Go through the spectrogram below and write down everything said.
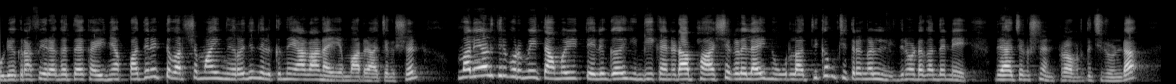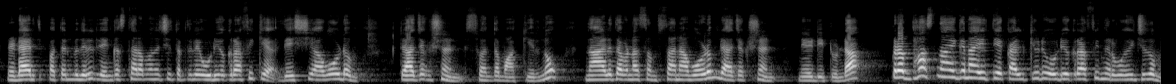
ഓഡിയോഗ്രാഫി രംഗത്ത് കഴിഞ്ഞ പതിനെട്ട് വർഷമായി നിറഞ്ഞു നിൽക്കുന്നയാളാണ് എം ആർ രാജകൃഷ്ണൻ. മലയാളത്തിന് പുറമെ തമിഴ് തെലുങ്ക് ഹിന്ദി കന്നഡ ഭാഷകളിലായി നൂറിലധികം ചിത്രങ്ങളിൽ ഇതിനോടകം തന്നെ രാജകൃഷ്ണൻ പ്രവർത്തിച്ചിട്ടുണ്ട്. രണ്ടായിരത്തി പത്തൊൻപതിൽ രംഗസ്ഥലം എന്ന ചിത്രത്തിലെ ഓഡിയോഗ്രാഫിക്ക് ദേശീയ അവാർഡും രാജകൃഷ്ണൻ സ്വന്തമാക്കിയിരുന്നു. നാല് തവണ സംസ്ഥാന അവാർഡും രാജകൃഷ്ണൻ നേടിയിട്ടുണ്ട്. പ്രഭാസ് നായകനായി എത്തിയ കൽക്കിയുടെ ഓഡിയോഗ്രാഫി നിർവഹിച്ചതും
